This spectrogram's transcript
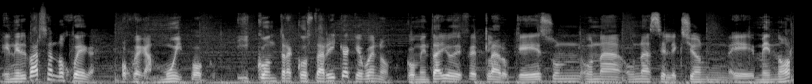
En el Barça no juega, o juega muy poco. Y contra Costa Rica, que bueno, comentario de Fer, claro, que es una, selección eh, menor,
